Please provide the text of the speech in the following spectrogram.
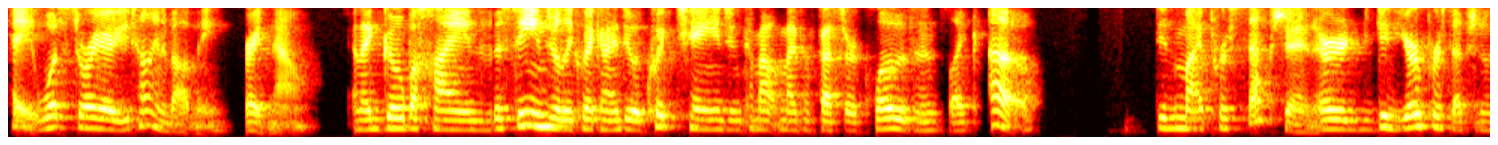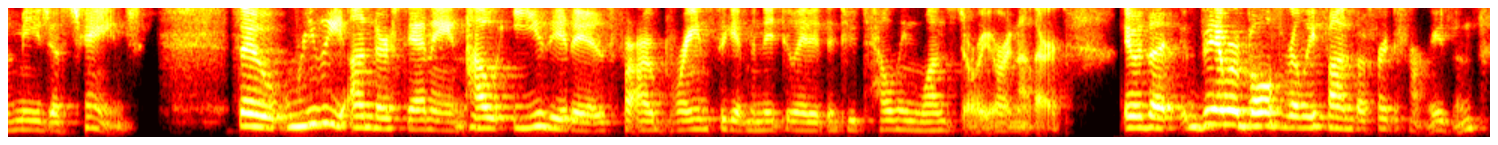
hey, what story are you telling about me right now? And I go behind the scenes really quick and I do a quick change and come out in my professor clothes. And it's like, oh, did my perception or did your perception of me just change? So, really understanding how easy it is for our brains to get manipulated into telling one story or another. It was a, they were both really fun, but for different reasons.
